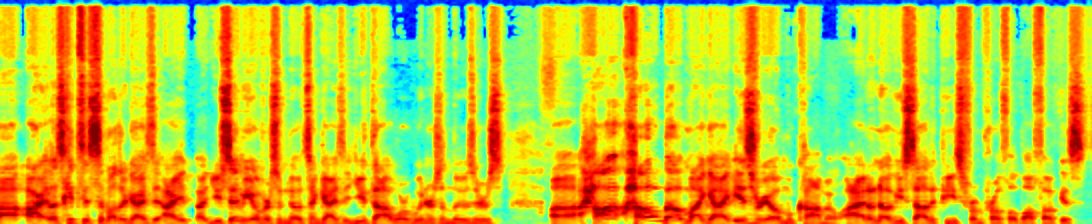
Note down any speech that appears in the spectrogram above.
Uh, all right. Let's get to some other guys that I uh, you sent me over some notes on guys that you thought were winners and losers. Uh, how how about my guy Israel Mukuamu? I don't know if you saw the piece from Pro Football Focus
